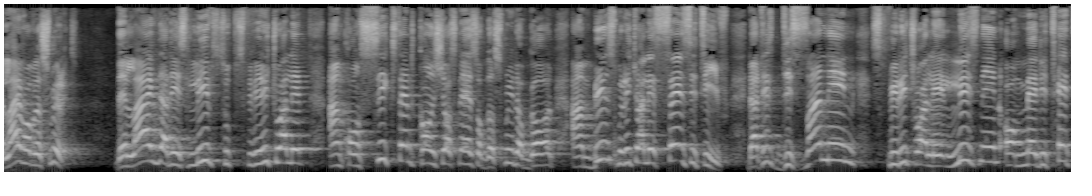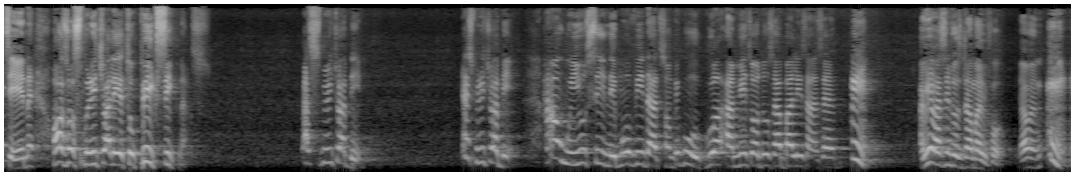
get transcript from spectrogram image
The life of the Spirit the life that is lived spiritually and consistent consciousness of the Spirit of God and being spiritually sensitive, that is discerning spiritually, listening or meditating, also spiritually to pick signals. That's spiritual being. That's spiritual being. How will you see in the movie that some people will go and meet all those herbalists and say, mm. Have you ever seen those dramas before? mm.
